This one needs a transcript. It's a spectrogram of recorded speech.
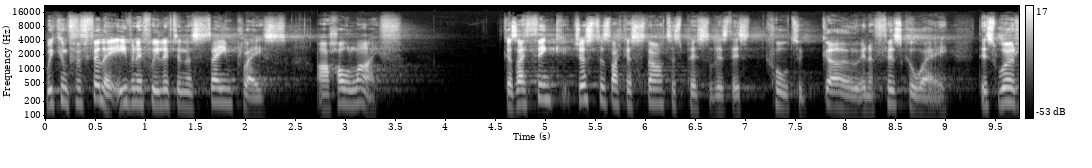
We can fulfill it even if we lived in the same place our whole life. Because I think just as like a starter's pistol is this call to go in a physical way, this word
